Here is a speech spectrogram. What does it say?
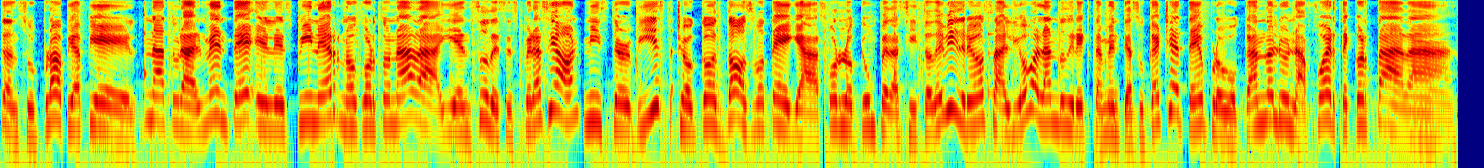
con su propia piel. Naturalmente, el spinner no cortó nada y en su desesperación, MrBeast chocó dos botellas, por lo que un pedacito de vidrio salió volando directamente a su cachete, provocándole una fuerte cortada.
